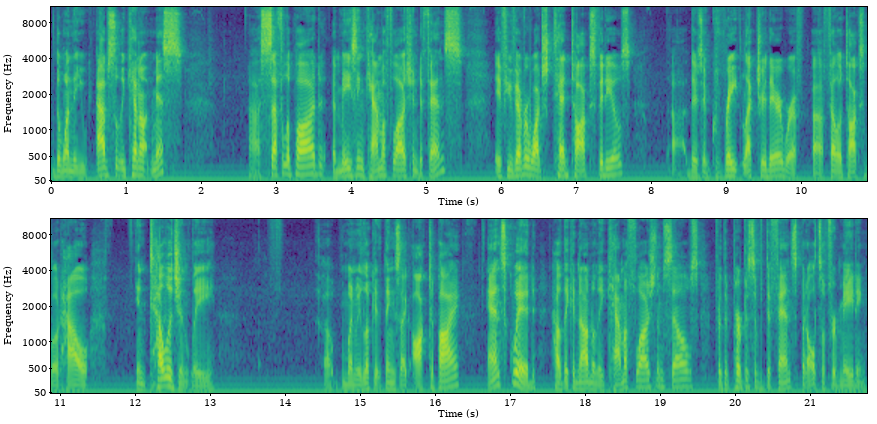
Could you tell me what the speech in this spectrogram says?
the one that you absolutely cannot miss, uh, Cephalopod, Amazing Camouflage and Defense. If you've ever watched TED Talks videos, uh, there's a great lecture there where a, a fellow talks about how intelligently, uh, when we look at things like octopi, and squid how they can not only camouflage themselves for the purpose of defense but also for mating.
